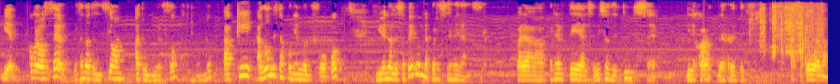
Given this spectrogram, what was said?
Bien, ¿cómo lo vas a hacer? Prestando atención a tu universo, a tu mundo, a qué, a dónde estás poniendo el foco, viviendo el desapego y la perseverancia, para ponerte al servicio de tu ser y dejar de repetir. Que bueno,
